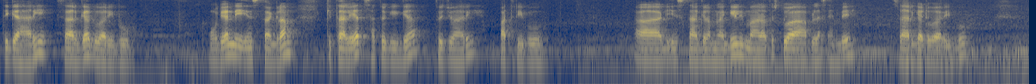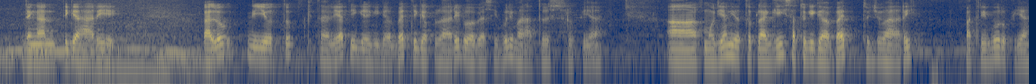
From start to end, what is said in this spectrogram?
3 hari seharga 2000 kemudian di Instagram kita lihat 1 GB 7 hari 4000 uh, di Instagram lagi 512 MB seharga 2000 dengan tiga hari. Lalu di YouTube kita lihat 3 GB 30 hari 12.500 rupiah. Uh, kemudian YouTube lagi 1 GB 7 hari 4.000 rupiah.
